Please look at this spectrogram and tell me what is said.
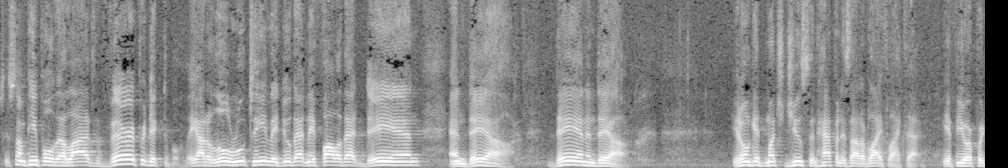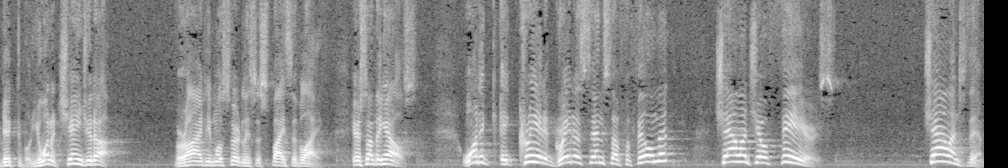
See, some people, their lives are very predictable. They got a little routine, they do that, and they follow that day in and day out, day in and day out. You don't get much juice and happiness out of life like that if you're predictable. You want to change it up. Variety, most certainly, is the spice of life. Here's something else. Want to eh, create a greater sense of fulfillment? Challenge your fears. Challenge them.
